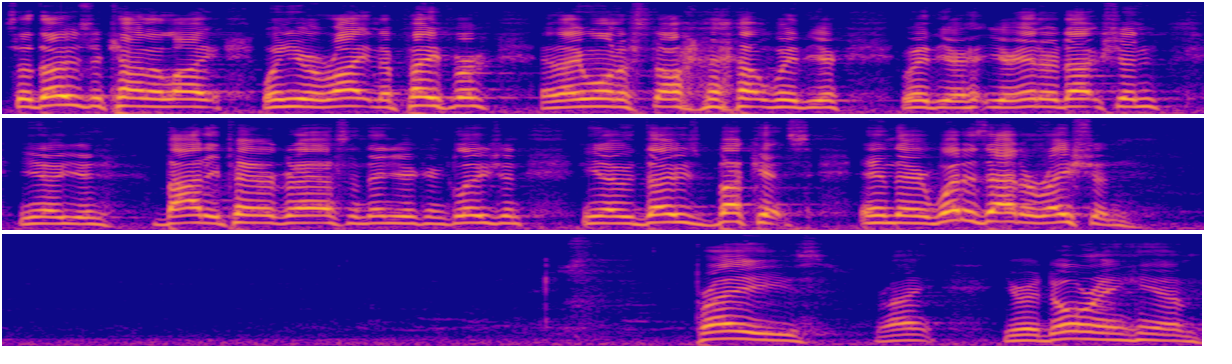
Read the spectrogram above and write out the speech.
So those are kind of like when you're writing a paper and they want to start out with your with your, your introduction, you know, your body paragraphs and then your conclusion, you know, those buckets in there. What is adoration? Praise, right? You're adoring him.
